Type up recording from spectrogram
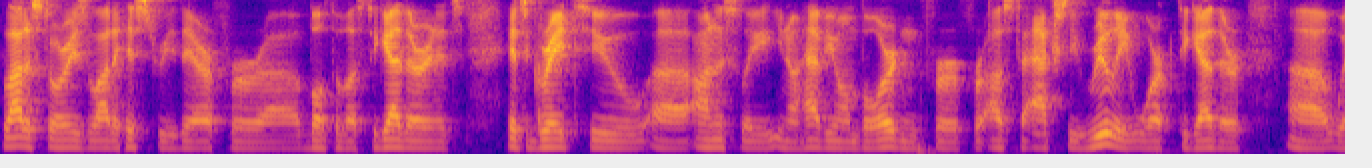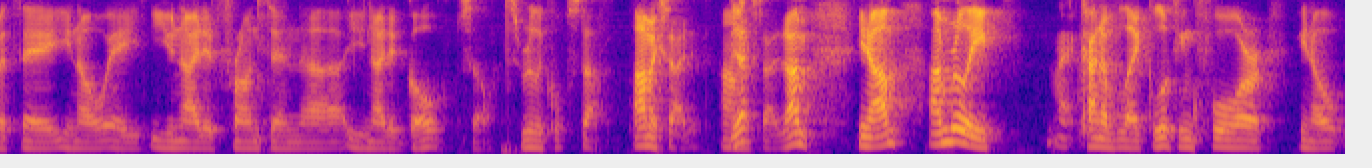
a lot of stories, a lot of history there for uh, both of us together, and it's it's great to uh, honestly, you know, have you on board and for for us to actually really work together uh, with a you know a united front and uh, united goal. So it's really cool stuff. I'm excited. I'm Yeah. excited. I'm you know I'm I'm really kind of like looking for you know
